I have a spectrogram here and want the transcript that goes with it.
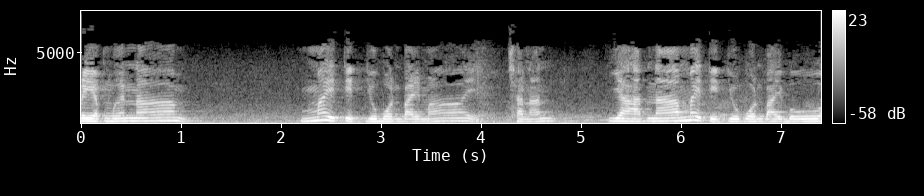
เปรียบเหมือนน้ำไม่ติดอยู่บนใบไม้ ฉะนั้น หยาดน้ำไม่ติดอยู่บนใบบัว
